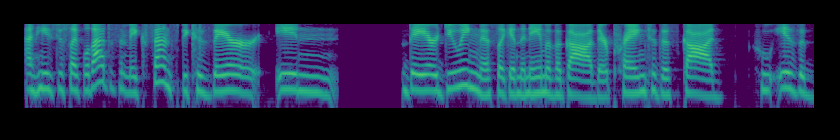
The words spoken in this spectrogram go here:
And he's just like, "Well, that doesn't make sense because they're in they are doing this like in the name of a god. They're praying to this god who is a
